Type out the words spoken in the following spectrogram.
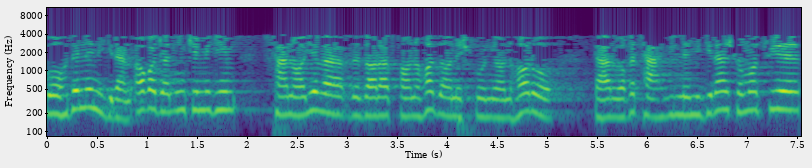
به عهده نمی‌گیرند آقا جان این که میگیم صنایع و وزارتخانه ها دانش بنیان ها رو در واقع تحویل نمی‌گیرن. شما توی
